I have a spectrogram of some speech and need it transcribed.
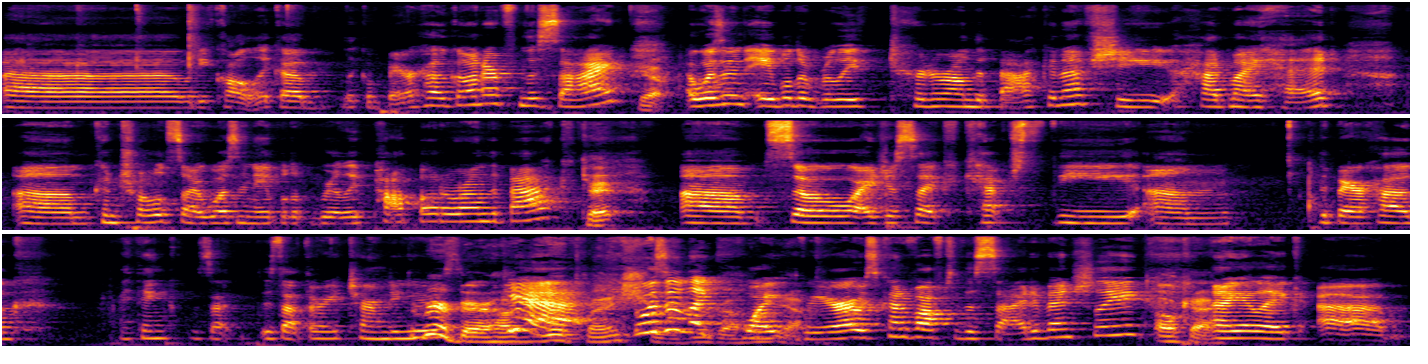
uh what do you call it? Like a like a bear hug on her from the side. Yeah. I wasn't able to really turn around the back enough. She had my head um controlled so I wasn't able to really pop out around the back. Okay. Um, so I just like kept the um, the bear hug. I think was that is that the right term to use? rear bear hug, Yeah, rear it wasn't like bear hug, quite yeah. rear. I was kind of off to the side eventually. Okay. And I like um,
